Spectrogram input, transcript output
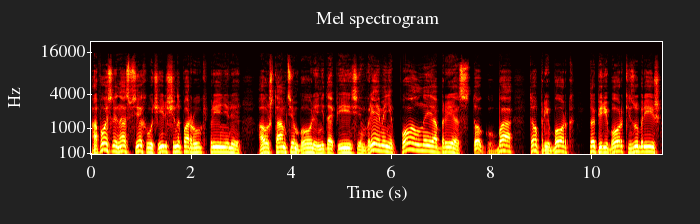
А после нас всех в училище на поруки приняли, а уж там тем более не до писем. Времени полный обрез, то губа, то приборг, то переборки зубришь,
